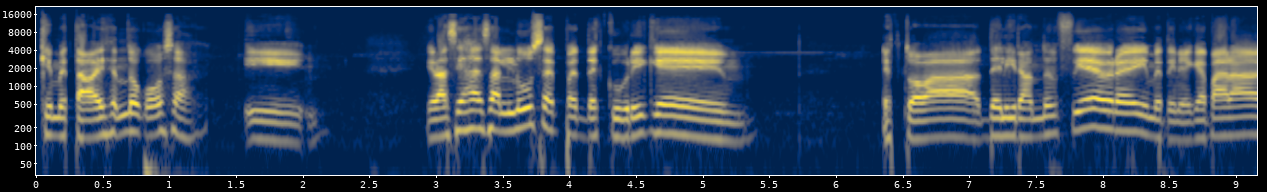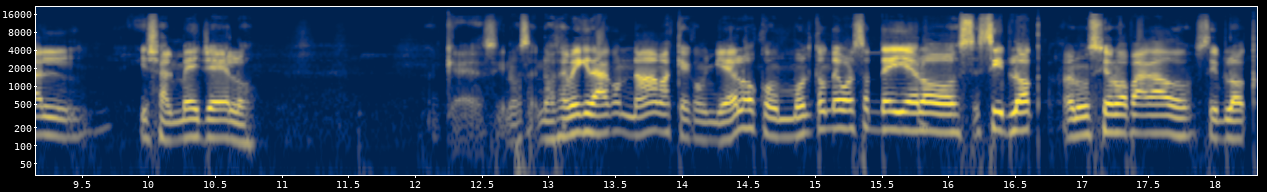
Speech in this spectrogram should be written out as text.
que me estaba diciendo cosas. Y gracias a esas luces, pues descubrí que estaba delirando en fiebre y me tenía que parar y echarme hielo. Que si no se, no se me quitaba con nada más que con hielo, con un montón de bolsas de hielo C-Block, anuncio no pagado, C-Block.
